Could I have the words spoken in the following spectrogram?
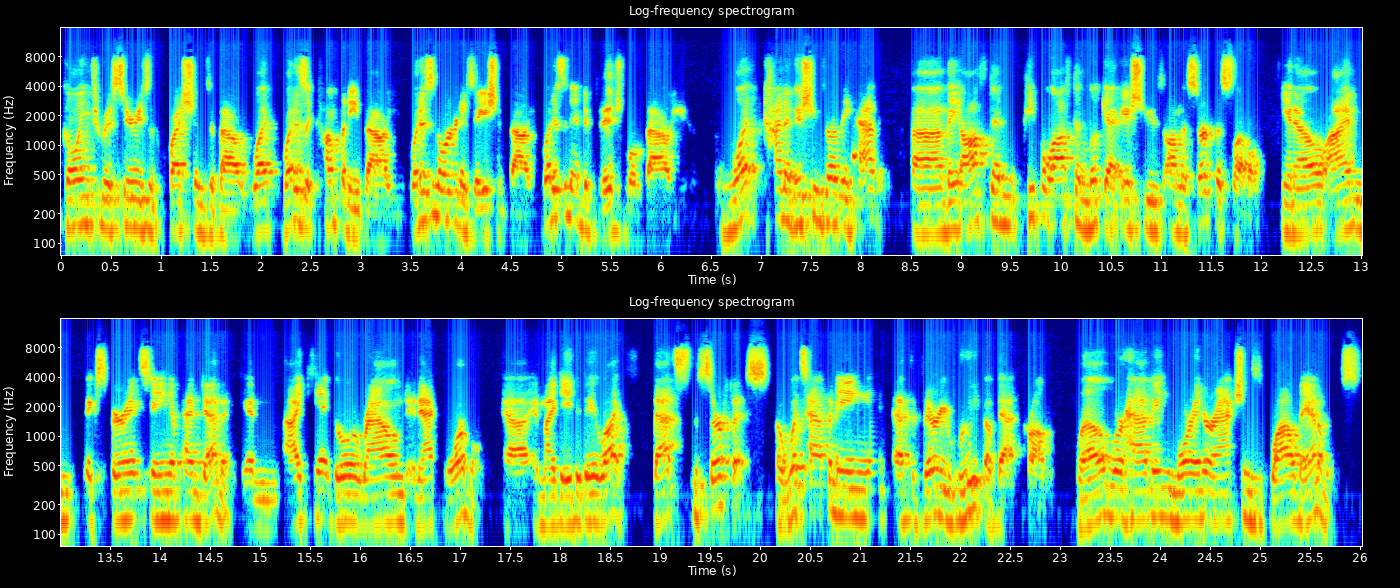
going through a series of questions about what what is a company value, what is an organization value, what is an individual value, what kind of issues are they having? Uh, they often people often look at issues on the surface level. You know, I'm experiencing a pandemic and I can't go around and act normal uh, in my day to day life. That's the surface. But what's happening at the very root of that problem? Well, we're having more interactions with wild animals.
